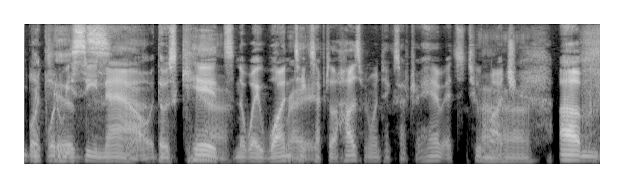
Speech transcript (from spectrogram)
The like what do we see kids, yeah. now? Those kids and the way one takes after the husband, one takes after him. It's too much. Uh-huh. Um,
